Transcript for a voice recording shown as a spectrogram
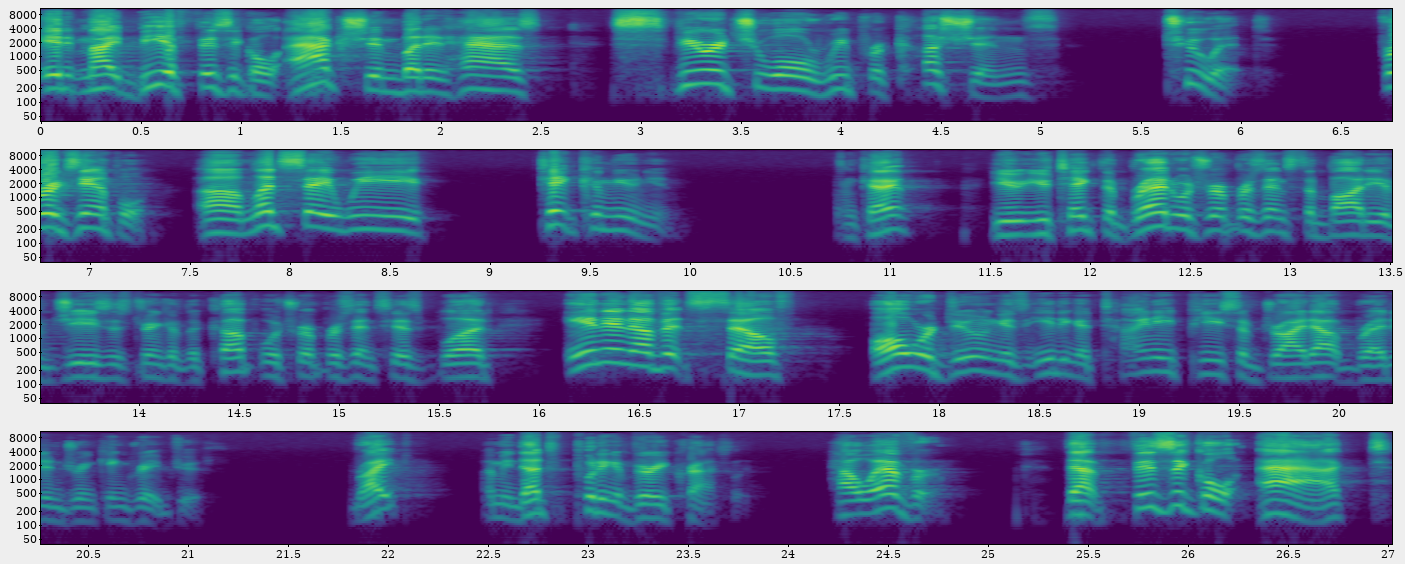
It might be a physical action, but it has spiritual repercussions to it. For example, um, let's say we take communion, okay? You, you take the bread, which represents the body of Jesus, drink of the cup, which represents his blood. In and of itself, all we're doing is eating a tiny piece of dried out bread and drinking grape juice, right? I mean, that's putting it very crassly. However, that physical act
